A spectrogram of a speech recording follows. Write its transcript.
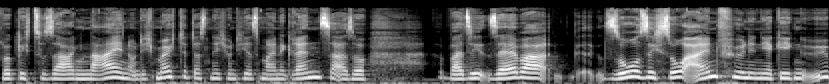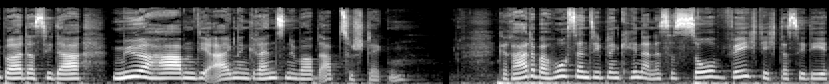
wirklich zu sagen, nein, und ich möchte das nicht und hier ist meine Grenze. Also weil sie selber so sich so einfühlen in ihr Gegenüber, dass sie da Mühe haben, die eigenen Grenzen überhaupt abzustecken. Gerade bei hochsensiblen Kindern ist es so wichtig, dass sie die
